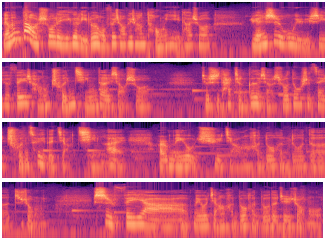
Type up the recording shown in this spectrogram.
梁文道说了一个理论，我非常非常同意。他说，《源氏物语》是一个非常纯情的小说，就是他整个的小说都是在纯粹的讲情爱，而没有去讲很多很多的这种。是非呀，没有讲很多很多的这种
